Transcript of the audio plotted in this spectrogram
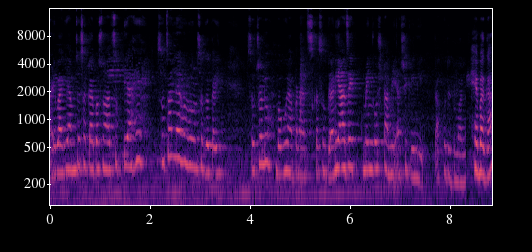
आणि बाकी आमच्या सकाळपासून आज सुट्टी आहे. सो चाललंय हळूहळू सगळं काही. सो चलो बघूया आपण आज कसं होतं. आणि आज एक मेन गोष्ट आम्ही अशी केली. दाखवते तुम्हाला. हे बघा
